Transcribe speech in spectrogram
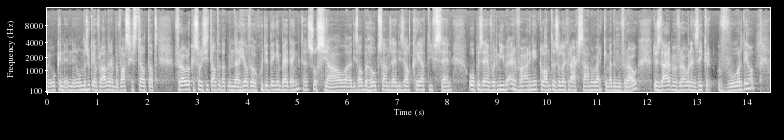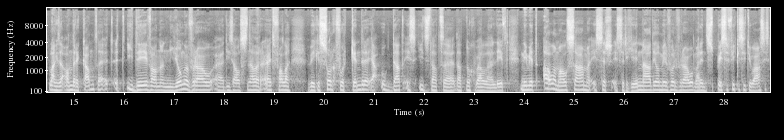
we ook in, in een onderzoek in Vlaanderen hebben vastgesteld dat vrouwelijke sollicitanten, dat men daar heel veel goede dingen bij denkt. Hè. Sociaal, die zal behulpzaam zijn, die zal creatief zijn, open zijn voor nieuwe ervaringen. Klanten zullen graag samenwerken met een vrouw. Dus daar hebben vrouwen een zeker voordeel. Langs de andere kant, het, het idee van een jonge vrouw uh, die zal sneller uitvallen wegens zorg voor kinderen, ja, ook dat is iets dat, uh, dat nog wel uh, leeft. Neem je het allemaal samen, is er, is er geen nadeel meer voor vrouwen, maar in specifieke situaties,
